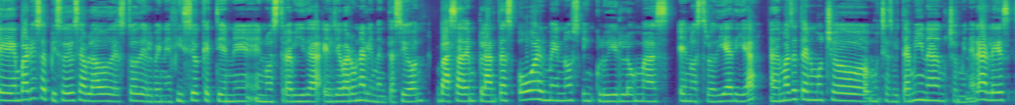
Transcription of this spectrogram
eh, en varios episodios he hablado de esto del beneficio que tiene en nuestra vida el llevar una alimentación basada en plantas o al menos incluirlo más en nuestro día a día. Además de tener mucho, muchas vitaminas, muchos minerales,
